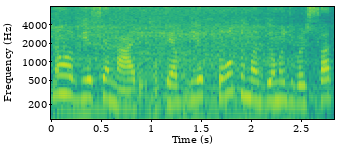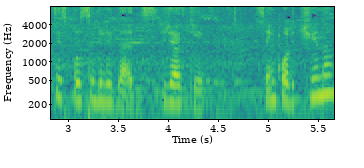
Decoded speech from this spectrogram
Não havia cenário, o que abria toda uma gama de versáteis possibilidades, já que, sem cortina,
